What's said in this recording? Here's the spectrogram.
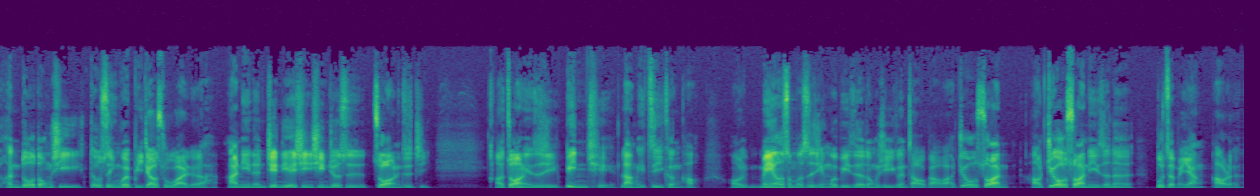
很多东西都是因为比较出来的啦。啊，你能建立的信心就是做好你自己。啊，做好你自己，并且让你自己更好哦。没有什么事情会比这个东西更糟糕啊。就算好，就算你真的不怎么样，好了，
